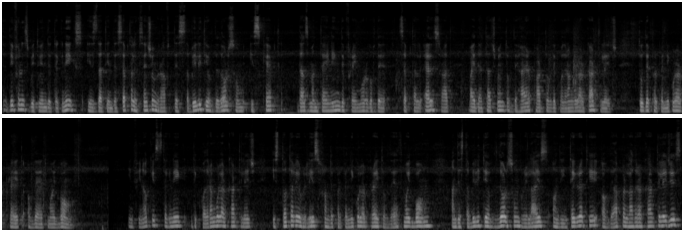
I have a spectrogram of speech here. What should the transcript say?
The difference between the techniques is that in the septal extension graft, the stability of the dorsum is kept, thus maintaining the framework of the septal L strut by the attachment of the higher part of the quadrangular cartilage to the perpendicular plate of the ethmoid bone. In Finocchi's technique, the quadrangular cartilage is totally released from the perpendicular plate of the ethmoid bone and the stability of the dorsum relies on the integrity of the upper lateral cartilages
